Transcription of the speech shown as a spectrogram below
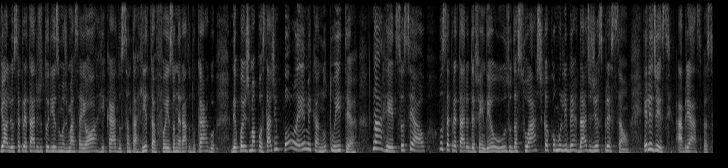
E olha, o secretário de Turismo de Maceió, Ricardo Santa Rita, foi exonerado do cargo depois de uma postagem polêmica no Twitter. Na rede social, o secretário defendeu o uso da suástica como liberdade de expressão. Ele disse, abre aspas,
